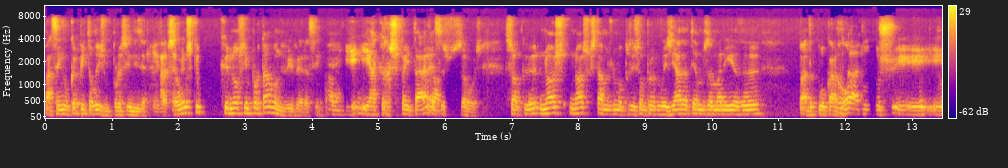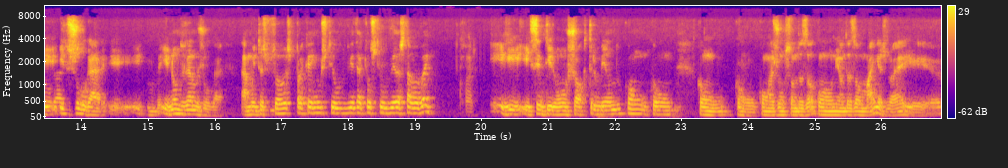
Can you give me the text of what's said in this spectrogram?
pá, sem o capitalismo, por assim dizer. Há Exatamente. pessoas que, que não se importavam de viver assim. Ah. E, e há que respeitar Exato. essas pessoas. Só que nós, nós que estamos numa posição privilegiada temos a mania de, pá, de colocar Julgar. rótulos e, e, e de julgar. E, e- e não devemos julgar. Há muitas pessoas para quem o estilo de vida, aquele estilo de vida estava bem Claro. e, e sentiram um choque tremendo com, com, com, com, com a junção das, com a união das Alemanhas, não é? E,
